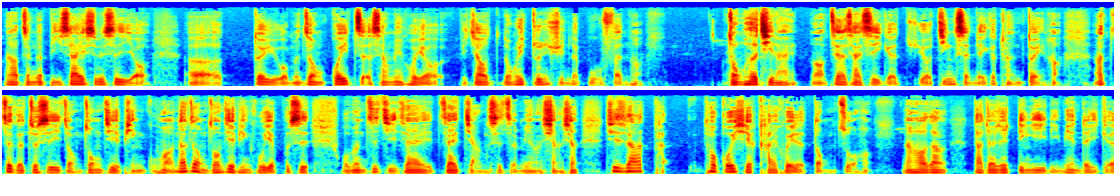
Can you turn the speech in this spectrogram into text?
那整个比赛是不是有呃对于我们这种规则上面会有比较容易遵循的部分哈？总合起来哦，这个才是一个有精神的一个团队哈。啊，这个就是一种中介评估哈。那这种中介评估也不是我们自己在在讲是怎么样想象，其实它它。透过一些开会的动作哈，然后让大家去定义里面的一个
